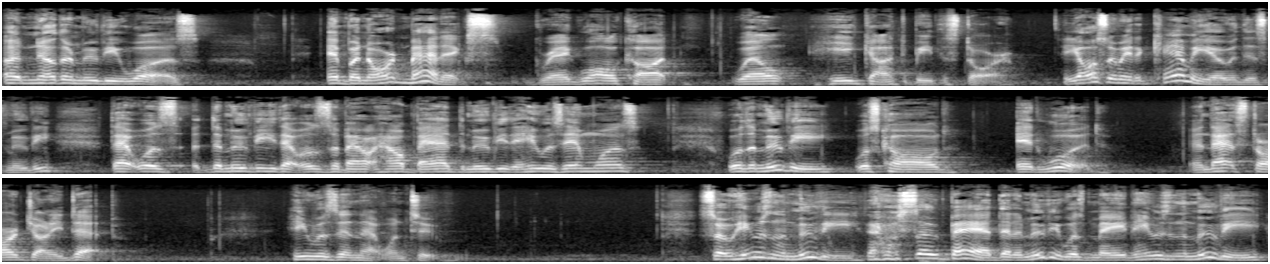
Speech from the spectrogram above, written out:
another movie was. And Bernard Maddox, Greg Walcott, well, he got to be the star. He also made a cameo in this movie that was the movie that was about how bad the movie that he was in was. Well, the movie was called Ed Wood, and that starred Johnny Depp. He was in that one too. So he was in the movie that was so bad that a movie was made, and he was in the movie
